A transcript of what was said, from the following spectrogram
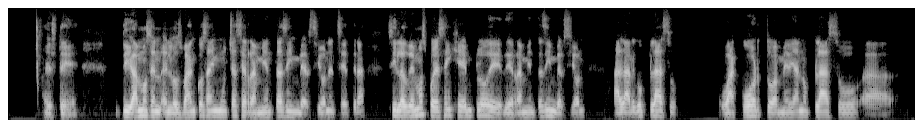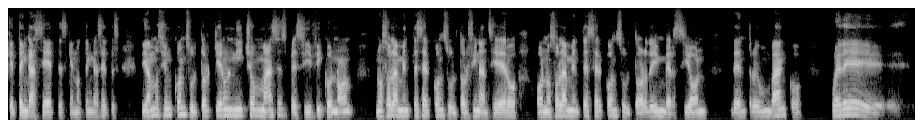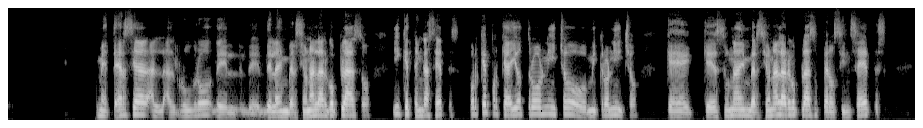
este, digamos, en, los bancos hay muchas herramientas de inversión, etcétera. Si las vemos por ese ejemplo de herramientas de inversión a largo plazo, o a corto, a mediano plazo, que tenga setes, que no tenga setes. Digamos, si un consultor quiere un nicho más específico, no, no solamente ser consultor financiero o no solamente ser consultor de inversión dentro de un banco puede meterse al, rubro de, la inversión a largo plazo y que tenga CETES. ¿Por qué? Porque hay otro nicho o micronicho que, que es una inversión a largo plazo, pero sin CETES.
